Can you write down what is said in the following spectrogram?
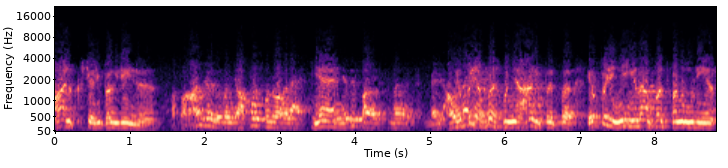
ம். ஆளுக்கு சரி பகுதின்னு அப்ப ஆண்களுக்கு கொஞ்சம் அப்போஸ் பண்ணுவாங்களே? ஏன்? எப்படி அப்போஸ் பண்ணி ஆள் இப்ப இப்ப எப்படி நீங்க தான் அப்போஸ் பண்ண முடியும்?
